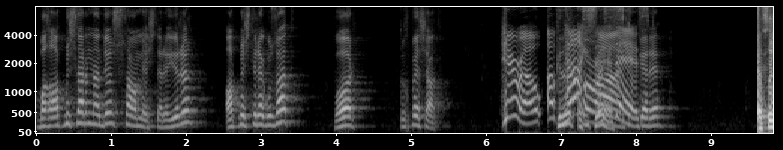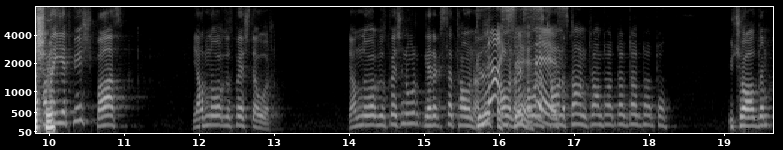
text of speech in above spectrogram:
Bak 60'larından dön şu sağ eşlere yürü. 60 direkt uzat. Vur. 45 at. Hero of assist. geri. Kafana şimdi. 70 bas. Yanına o 45 de vur. Yanına o 45'ini vur. Gerekirse tavana. Tavana. Tavana. Tavana. Tavana. Tavana. Tavana. Tavana. Tavana. 3'ü aldım.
